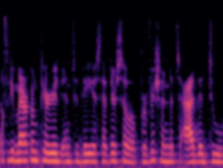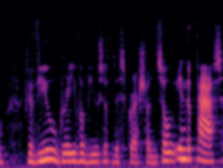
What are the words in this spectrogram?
of the American period and today is that there's a provision that's added to review grave abuse of discretion. So in the past,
